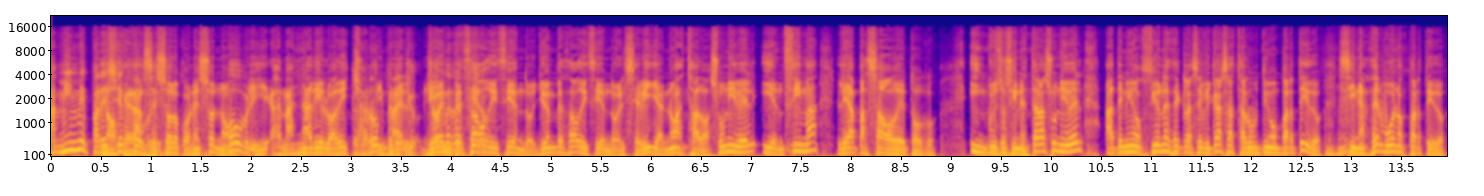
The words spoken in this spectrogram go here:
a mí me parece no, quedarse pobre. solo con eso no. Pobre. y además nadie lo ha dicho Claro, Ismael. yo- yo, yo he empezado refiero- diciendo yo he empezado diciendo el Sevilla no ha estado a su nivel y encima le ha pasado de todo. Incluso sin estar a su nivel ha tenido opciones de clasificarse hasta el último partido sin hacer buenos partidos.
